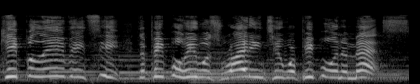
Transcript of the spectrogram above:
Keep believing. See, the people he was writing to were people in a mess.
